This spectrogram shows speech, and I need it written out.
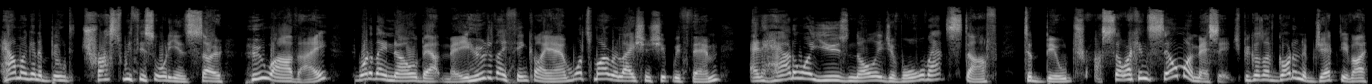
how am I going to build trust with this audience? So, who are they? What do they know about me? Who do they think I am? What's my relationship with them? And how do I use knowledge of all that stuff to build trust so I can sell my message because I've got an objective. I,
